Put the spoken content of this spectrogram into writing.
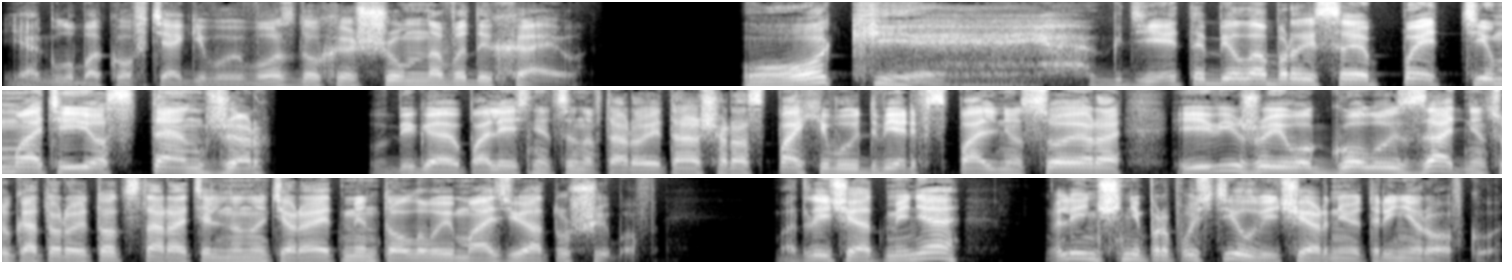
Я глубоко втягиваю воздух и шумно выдыхаю. «Окей, где эта белобрысая Петти, мать ее, Стенджер?» Вбегаю по лестнице на второй этаж, распахиваю дверь в спальню Сойера и вижу его голую задницу, которую тот старательно натирает ментоловой мазью от ушибов. В отличие от меня, Линч не пропустил вечернюю тренировку,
